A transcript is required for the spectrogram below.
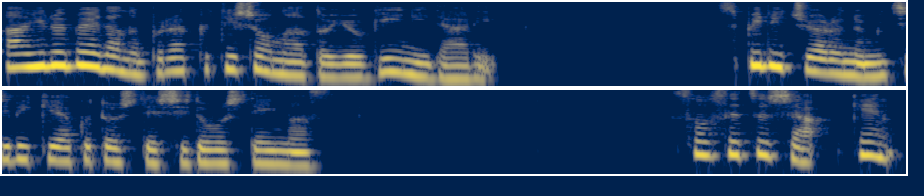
アイルベーダのプラクティショナーとヨギーニであり、スピリチュアルの導き役として指導しています。創設者兼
